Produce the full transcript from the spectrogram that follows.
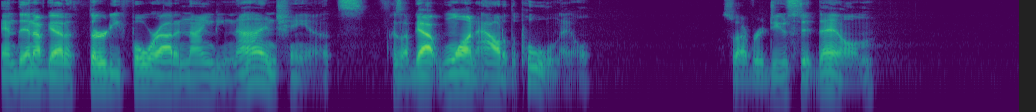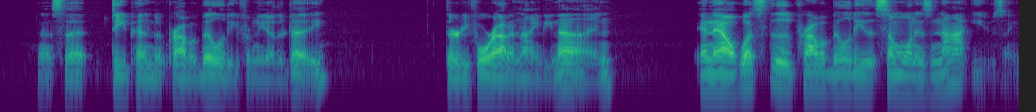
And then I've got a 34 out of 99 chance because I've got one out of the pool now. So I've reduced it down. That's that dependent probability from the other day. 34 out of 99. And now, what's the probability that someone is not using?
